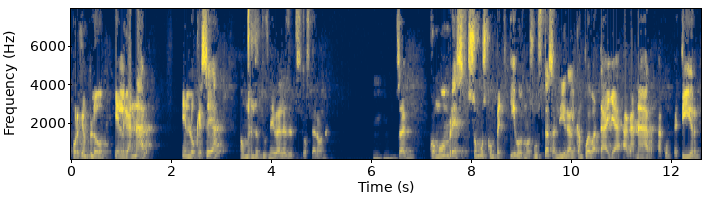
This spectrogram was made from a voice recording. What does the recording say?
por ejemplo, el ganar en lo que sea aumenta tus niveles de testosterona. O sea, como hombres somos competitivos, nos gusta salir al campo de batalla a ganar, a competir,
